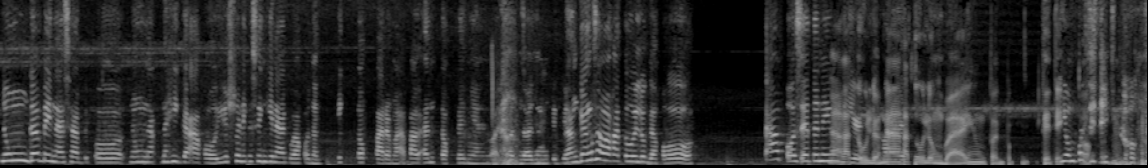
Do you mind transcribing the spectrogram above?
Nung gabi na, sabi ko, nung na- nahiga ako, usually kasi ginagawa ko, nag-tiktok para mapag-antok, ganyan, ng video. Hanggang sa makatulog ako. Tapos, ito na yung weird nakakatulong, part. nakakatulong ba yung pag-tiktok? Yung pag-tiktok.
